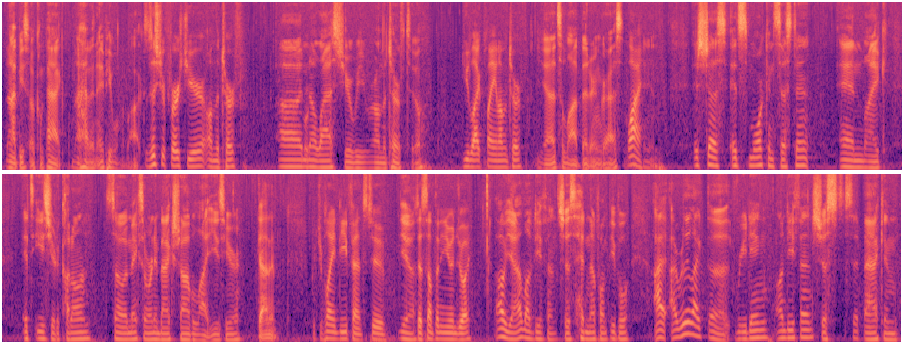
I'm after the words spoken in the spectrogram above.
not be so compact, not having eight people in the box. Is this your first year on the turf? Uh, no, last year we were on the turf too. Do you like playing on the turf? Yeah, it's a lot better in grass. Why? It's just it's more consistent and like it's easier to cut on, so it makes a running back's job a lot easier. Got it. But you're playing defense too. Yeah. Is that something you enjoy? Oh yeah, I love defense. Just hitting up on people. I, I really like the reading on defense. Just sit back and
